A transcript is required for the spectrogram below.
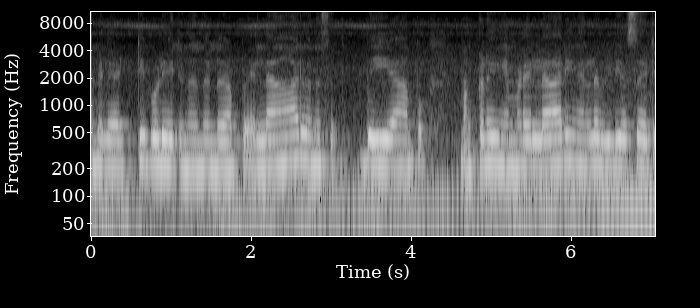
ഉണ്ടല്ലേ അടിപൊളിയായിട്ട് നീന്തുണ്ട് അപ്പോൾ എല്ലാവരും ഒന്ന് സബ് ചെയ്യുക അപ്പോൾ മക്കളെയും നമ്മളെല്ലാവരെയും നല്ല വീഡിയോസുമായിട്ട്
